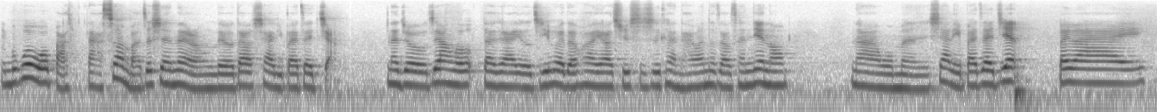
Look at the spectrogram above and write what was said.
不过我把打算把这些内容留到下礼拜再讲，那就这样喽。大家有机会的话要去试试看台湾的早餐店哦。那我们下礼拜再见，拜拜。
